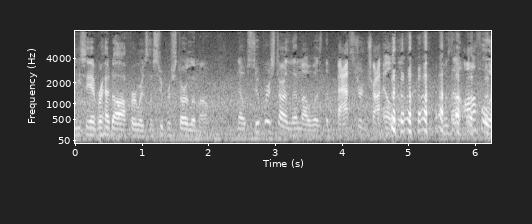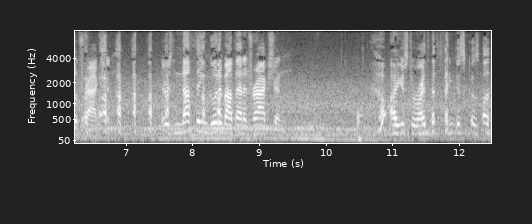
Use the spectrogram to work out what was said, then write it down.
DC ever had to offer was the Superstar Limo. no, Superstar Limo was the bastard child. Of, it was an awful attraction. There's nothing good about that attraction. I used to ride that thing just because, what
